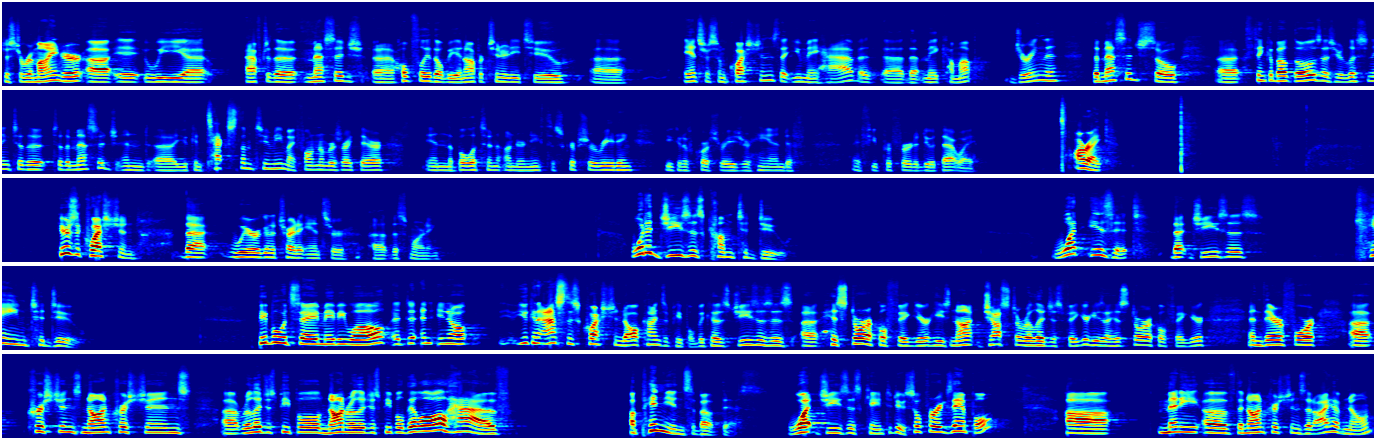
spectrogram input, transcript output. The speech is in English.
Just a reminder, uh, it, we, uh, after the message, uh, hopefully there'll be an opportunity to uh, answer some questions that you may have uh, that may come up during the, the message. So think about those as you're listening to the, to the message, and you can text them to me. My phone number is right there in the bulletin underneath the scripture reading. You can, of course, raise your hand if, if you prefer to do it that way. All right. Here's a question that we're going to try to answer uh, this morning. What did Jesus come to do? What is it that Jesus came to do? People would say, maybe, well, it, and you know, you can ask this question to all kinds of people because Jesus is a historical figure. He's not just a religious figure, he's a historical figure. And therefore, uh, Christians, non Christians, uh, religious people, non religious people, they'll all have opinions about this, what Jesus came to do. So, for example, uh, many of the non Christians that I have known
